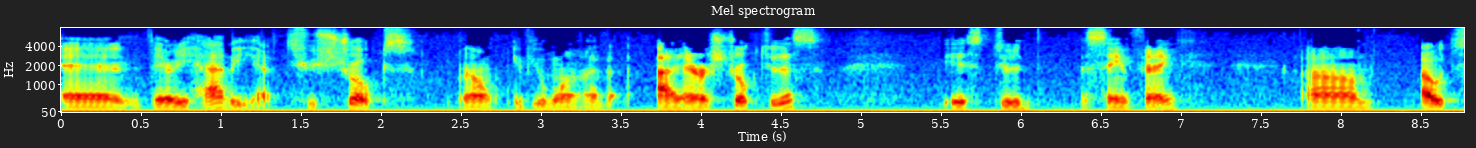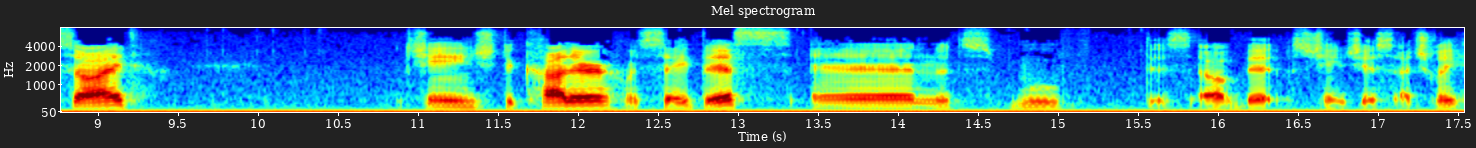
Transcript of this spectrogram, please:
and there you have it. You have two strokes. Now if you want to have an air stroke to this is do the same thing. Um, outside change the color. Let's say this and let's move this out a bit. Let's change this actually.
